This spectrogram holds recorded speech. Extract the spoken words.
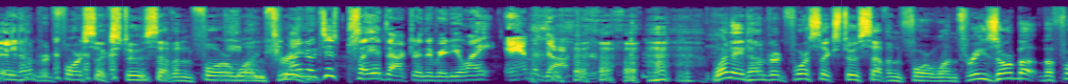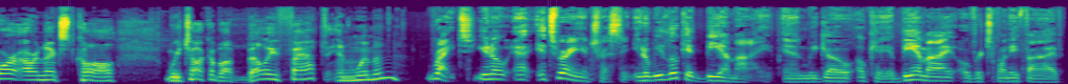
800 462 7413. I don't just play a doctor in the radio. I am a doctor. 1 800 462 7413. Zorba, before our next call, we talk about belly fat in women. Right. You know, uh, it's very interesting. You know, we look at BMI and we go, okay, a BMI over 25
